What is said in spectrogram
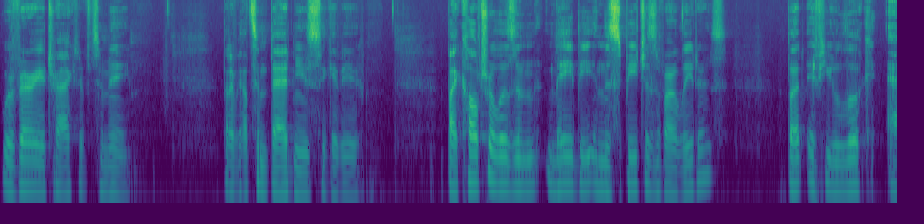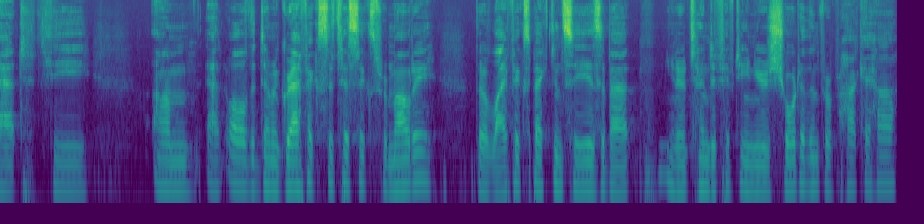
were very attractive to me. But I've got some bad news to give you. Biculturalism may be in the speeches of our leaders, but if you look at the um, at all the demographic statistics for Maori, their life expectancy is about you know 10 to 15 years shorter than for Pakeha.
